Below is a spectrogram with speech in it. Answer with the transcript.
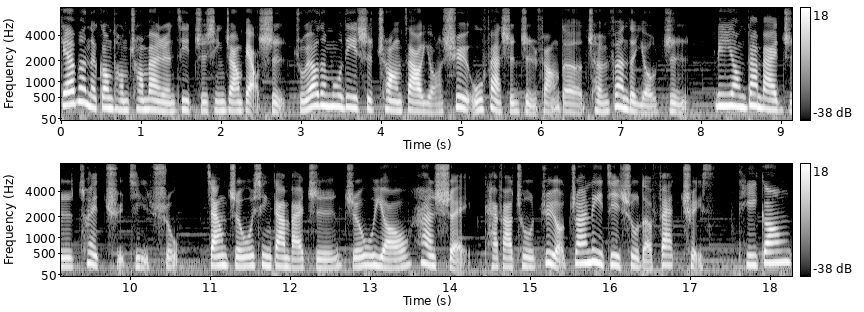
Gavin 的共同创办人暨执行长表示，主要的目的是创造永续无反式脂肪的成分的油脂，利用蛋白质萃取技术，将植物性蛋白质、植物油和水开发出具有专利技术的 Fat-Tricks，提供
